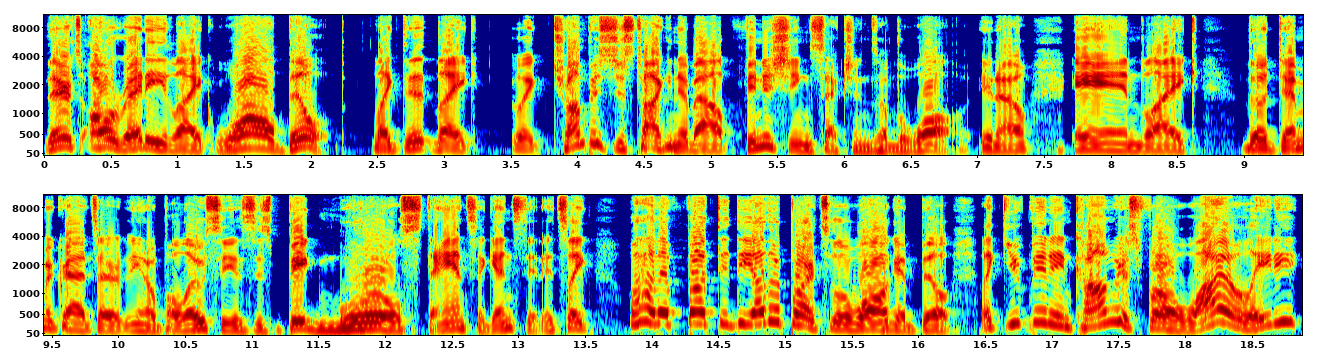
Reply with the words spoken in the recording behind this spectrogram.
there's already like wall built. Like th- like like Trump is just talking about finishing sections of the wall, you know, and like the Democrats are, you know, Pelosi is this big moral stance against it. It's like, well, how the fuck did the other parts of the wall get built? Like, you've been in Congress for a while, lady.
